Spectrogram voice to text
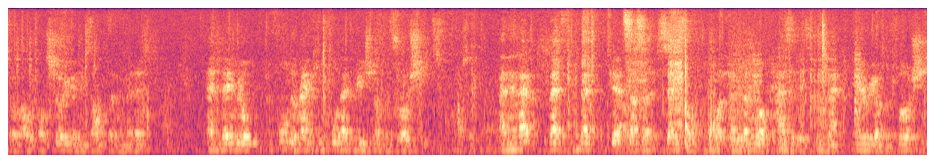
So I'll, I'll show you an example in a minute. And then we'll perform the ranking for that region of the flow sheet. And then that, that, that gets us a sense of what the level of hazard is in that area of the flow sheet.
